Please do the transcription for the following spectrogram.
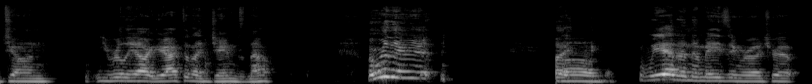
John. You really are. You're acting like James now. Are we there yet? But Um, we had an amazing road trip.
